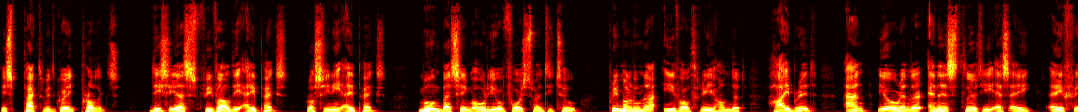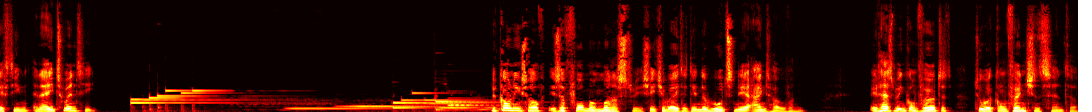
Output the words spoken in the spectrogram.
is packed with great products. DCS Vivaldi Apex, Rossini Apex, Moon by Simaudio Voice 22, Prima Luna Evo 300, Hybrid and the Aurender NS30 SA, A15 and A20. The Koningshof is a former monastery situated in the woods near Eindhoven. It has been converted to a convention center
